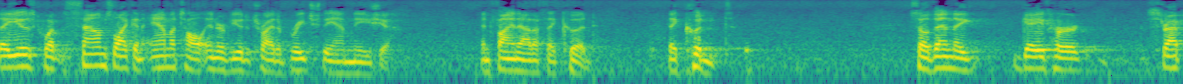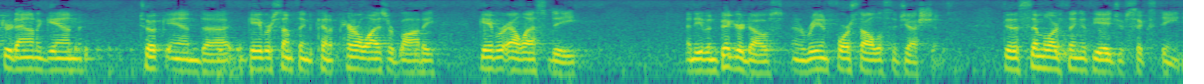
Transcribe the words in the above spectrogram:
they used what sounds like an Amytal interview to try to breach the amnesia and find out if they could. They couldn't. So then they gave her, strapped her down again, took and uh, gave her something to kind of paralyze her body, gave her LSD, an even bigger dose, and reinforced all the suggestions. Did a similar thing at the age of 16.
